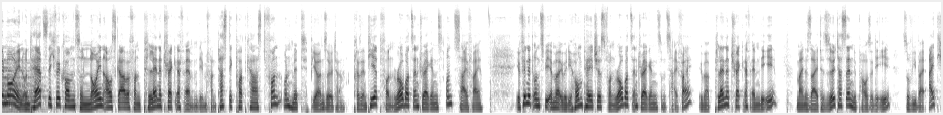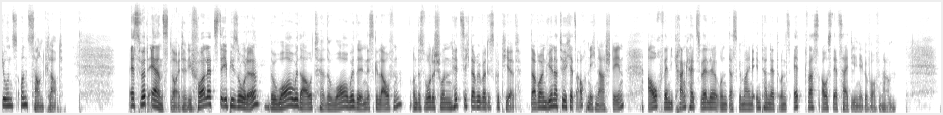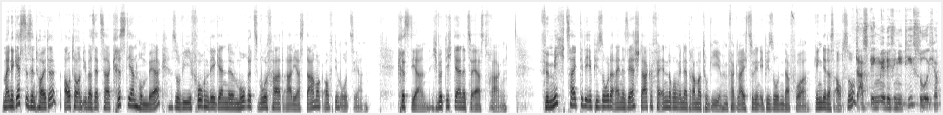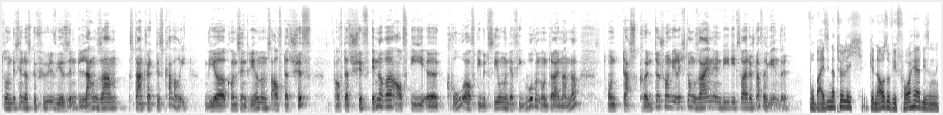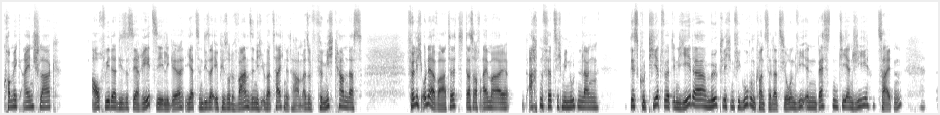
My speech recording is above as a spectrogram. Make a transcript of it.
Moin Moin und herzlich willkommen zur neuen Ausgabe von Planet Trek FM, dem Fantastik-Podcast von und mit Björn Sölter. Präsentiert von Robots and Dragons und Sci-Fi. Ihr findet uns wie immer über die Homepages von Robots and Dragons und Sci-Fi, über planettrackfm.de, meine Seite sylterssendepause.de sowie bei iTunes und Soundcloud. Es wird ernst, Leute. Die vorletzte Episode, The War Without, The War Within, ist gelaufen und es wurde schon hitzig darüber diskutiert. Da wollen wir natürlich jetzt auch nicht nachstehen, auch wenn die Krankheitswelle und das gemeine Internet uns etwas aus der Zeitlinie geworfen haben. Meine Gäste sind heute Autor und Übersetzer Christian Humberg sowie Forenlegende Moritz Wohlfahrt alias Damok auf dem Ozean. Christian, ich würde dich gerne zuerst fragen. Für mich zeigte die Episode eine sehr starke Veränderung in der Dramaturgie im Vergleich zu den Episoden davor. Ging dir das auch so? Das ging mir definitiv so. Ich habe so ein bisschen das Gefühl, wir sind langsam Star Trek Discovery. Wir konzentrieren uns auf das Schiff, auf das Schiffinnere, auf die äh, Crew, auf die Beziehungen der Figuren untereinander. Und das könnte schon die Richtung sein, in die die zweite Staffel gehen will. Wobei sie natürlich genauso wie vorher diesen Comic-Einschlag auch wieder dieses sehr redselige jetzt in dieser Episode wahnsinnig überzeichnet haben. Also für mich kam das völlig unerwartet, dass auf einmal 48 Minuten lang diskutiert wird in jeder möglichen Figurenkonstellation, wie in besten TNG-Zeiten.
